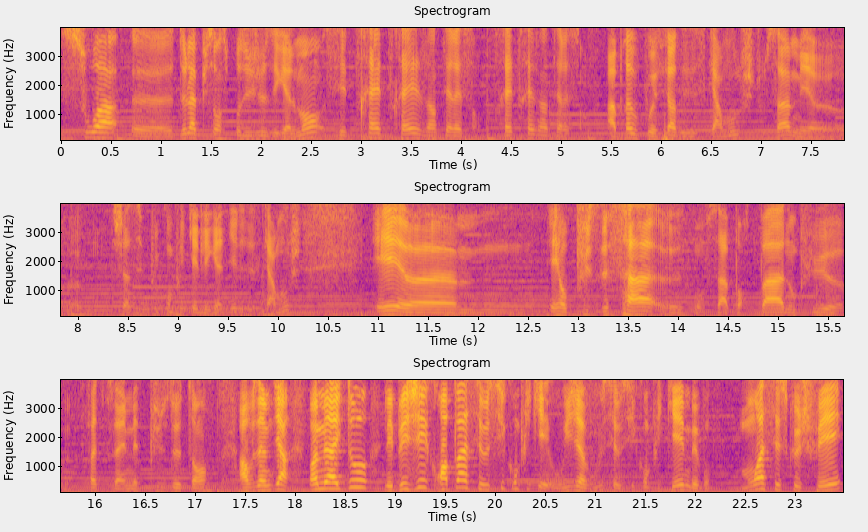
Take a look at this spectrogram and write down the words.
soit euh, de la puissance prodigieuse également, c'est très très intéressant. Très très intéressant. Après vous pouvez faire des escarmouches, tout ça, mais euh, déjà c'est plus compliqué de les gagner les escarmouches. Et, et en plus de ça, bon ça apporte pas non plus... en fait vous allez mettre plus de temps. Alors vous allez me dire, ouais mais Aido, les BG crois pas c'est aussi compliqué. Oui j'avoue c'est aussi compliqué, mais bon, moi c'est ce que je fais.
